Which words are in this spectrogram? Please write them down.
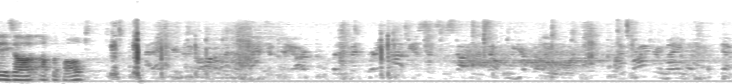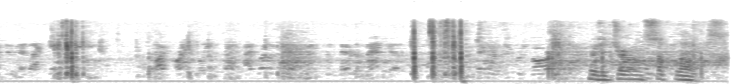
These are up above. There's a German soft Same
